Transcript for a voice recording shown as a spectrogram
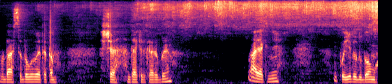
вдасться доловити там ще декілька рибин. А як ні, поїду додому.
